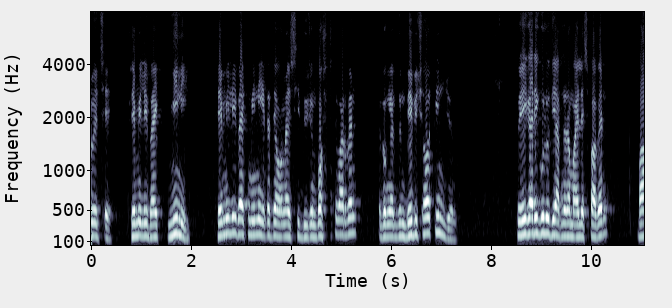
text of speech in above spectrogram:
রয়েছে family bike mini family bike mini এটাতে অনায়াসি দুইজন বসতে পারবেন এবং একজন বেবি সহ তিনজন। তো এই গাড়িগুলো দিয়ে আপনারা মাইলেজ পাবেন বা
